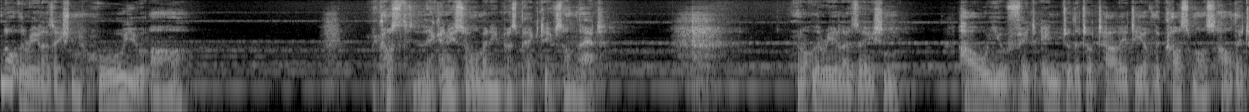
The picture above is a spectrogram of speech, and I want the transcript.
not the realization who you are, because there can be so many perspectives on that. Not the realization how you fit into the totality of the cosmos, how that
